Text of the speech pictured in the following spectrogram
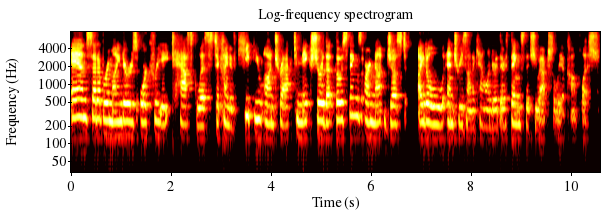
and set up reminders or create task lists to kind of keep you on track to make sure that those things are not just idle entries on a calendar, they're things that you actually accomplish.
